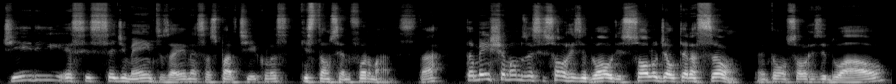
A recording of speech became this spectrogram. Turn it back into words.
tire esses sedimentos aí nessas partículas que estão sendo formadas, tá? Também chamamos esse solo residual de solo de alteração. Então, o solo residual,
